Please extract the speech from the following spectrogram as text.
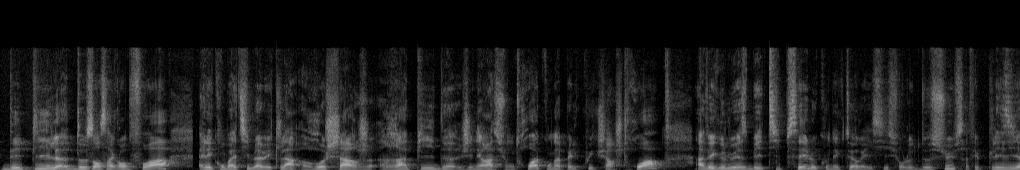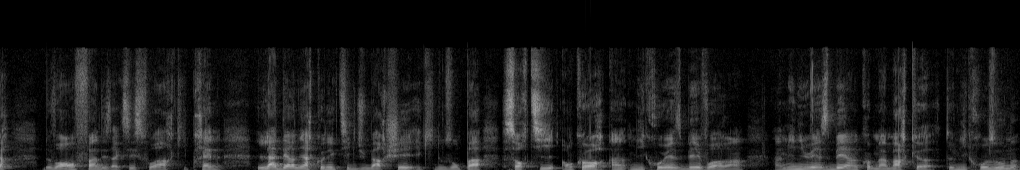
des piles 250 fois. Elle est compatible avec la recharge rapide génération 3 qu'on appelle Quick Charge 3, avec de l'USB type C, le connecteur est ici sur le dessus, ça fait plaisir de voir enfin des accessoires qui prennent la dernière connectique du marché et qui nous ont pas sorti encore un micro USB, voire un, mini USB, hein, comme ma marque de micro zoom.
